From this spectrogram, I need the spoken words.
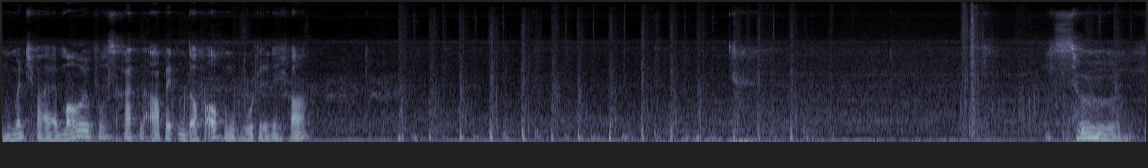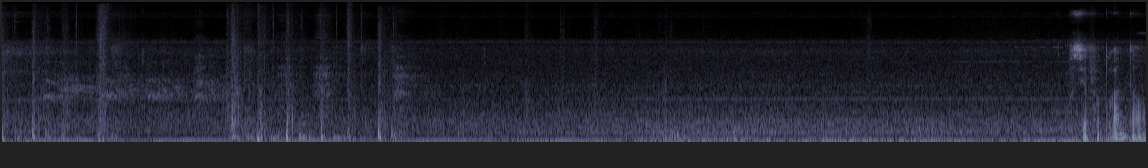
Moment mal, Maulwurfsratten arbeiten doch auch im Rudel, nicht wahr? So. Ist ja verbrannt da?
